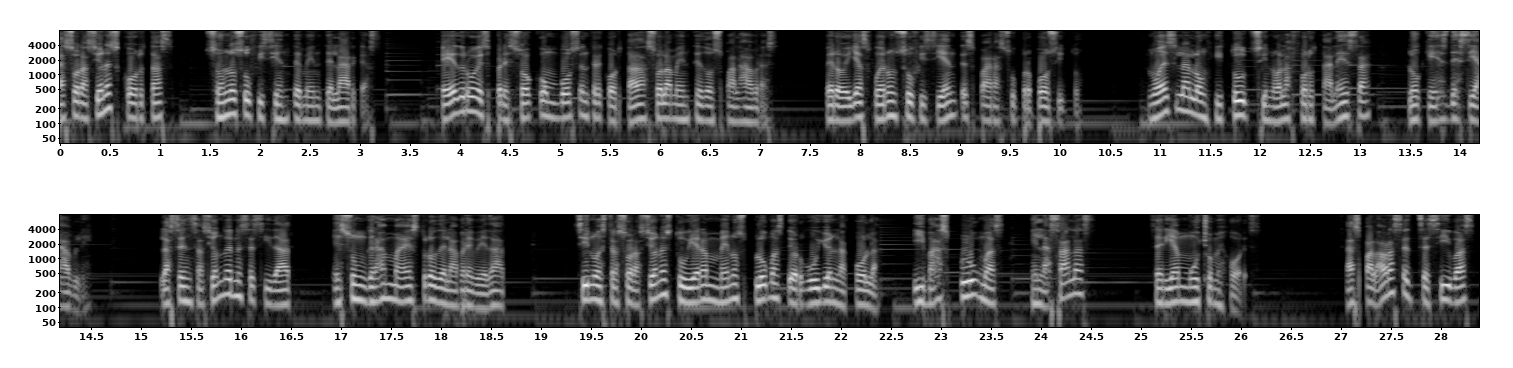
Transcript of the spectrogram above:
Las oraciones cortas son lo suficientemente largas. Pedro expresó con voz entrecortada solamente dos palabras, pero ellas fueron suficientes para su propósito. No es la longitud, sino la fortaleza lo que es deseable. La sensación de necesidad es un gran maestro de la brevedad. Si nuestras oraciones tuvieran menos plumas de orgullo en la cola y más plumas en las alas, serían mucho mejores. Las palabras excesivas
